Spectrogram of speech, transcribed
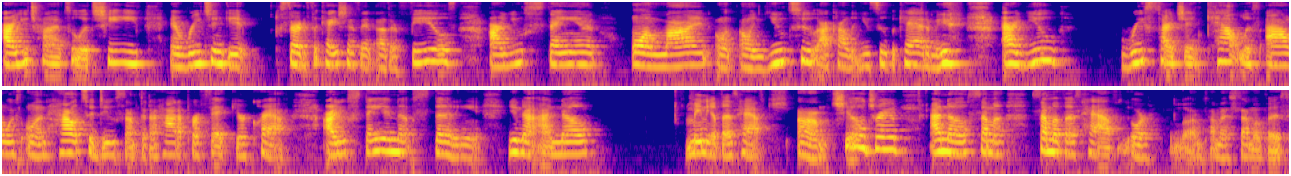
Are you trying to achieve and reach and get certifications in other fields? Are you staying online on, on YouTube? I call it YouTube Academy. Are you researching countless hours on how to do something or how to perfect your craft? Are you staying up studying? You know, I know Many of us have um, children. I know some of some of us have, or well, I'm talking about some of us,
